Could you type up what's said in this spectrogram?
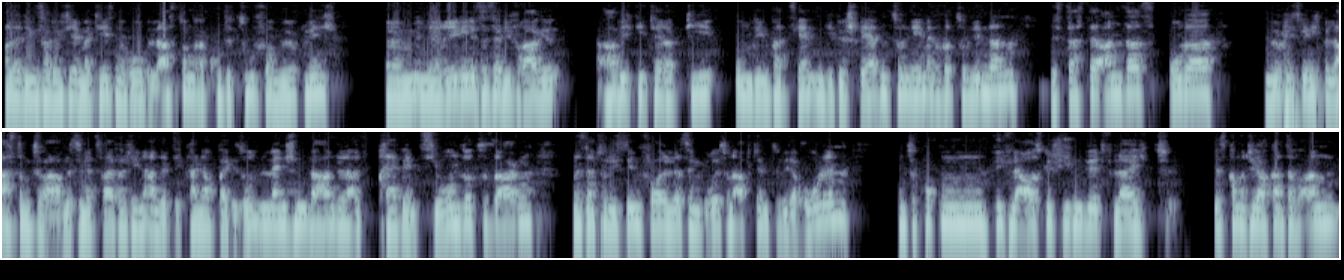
Allerdings hat durch die MRTs eine hohe Belastung, akute Zufuhr möglich. Ähm, in der Regel ist es ja die Frage, habe ich die Therapie, um den Patienten die Beschwerden zu nehmen oder zu lindern? Ist das der Ansatz? Oder möglichst wenig Belastung zu haben? Das sind ja zwei verschiedene Ansätze. Ich kann ja auch bei gesunden Menschen behandeln, als Prävention sozusagen. Und es ist natürlich sinnvoll, das in größeren Abständen zu wiederholen und zu gucken, wie viel ausgeschieden wird. Vielleicht, das kommt natürlich auch ganz darauf an,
